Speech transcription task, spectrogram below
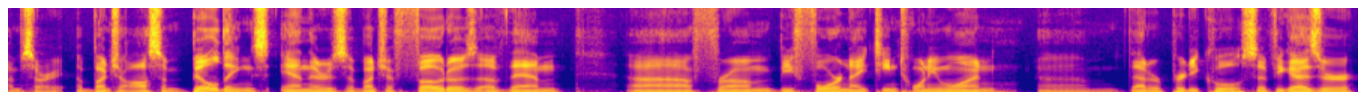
I'm sorry, a bunch of awesome buildings, and there's a bunch of photos of them uh, from before 1921 um, that are pretty cool. So if you guys are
